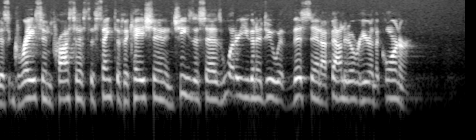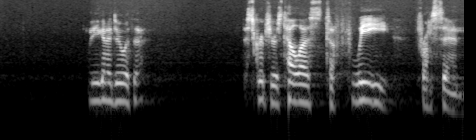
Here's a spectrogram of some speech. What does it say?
this grace and process to sanctification, and Jesus says, What are you going to do with this sin? I found it over here in the corner. What are you going to do with it? The scriptures tell us to flee from sin.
